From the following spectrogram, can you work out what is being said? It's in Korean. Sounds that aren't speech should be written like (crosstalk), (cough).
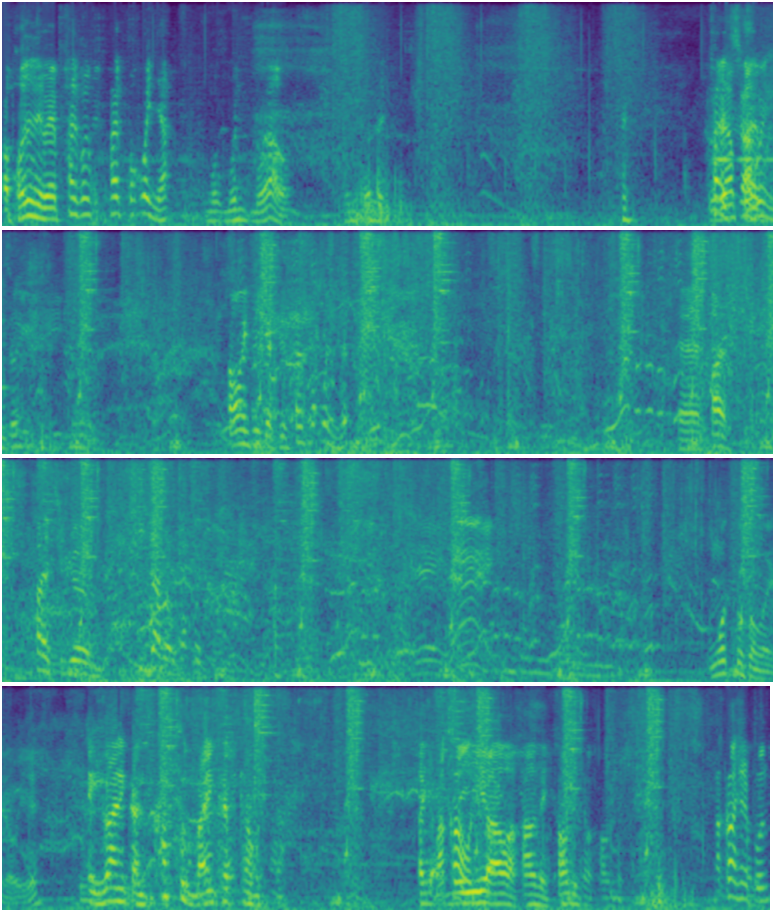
아 버전이 왜팔 팔 뻗고 있냐? 뭐, 뭔 뭐야? 뭔- 뭔데? (laughs) 팔 그냥 진짜 보고 있는데. 상황 있으니까 지금 팔 뻗고 있네. 네, 팔, 팔 지금 피자로 뻗고 있어. 우모토 성을로 얘. 이거 하니까 카프 마인크래프트 하고 싶다. 아니, 마카 이 와, 가운데, 가운데 있어, 가운데. 아까 하실 분?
